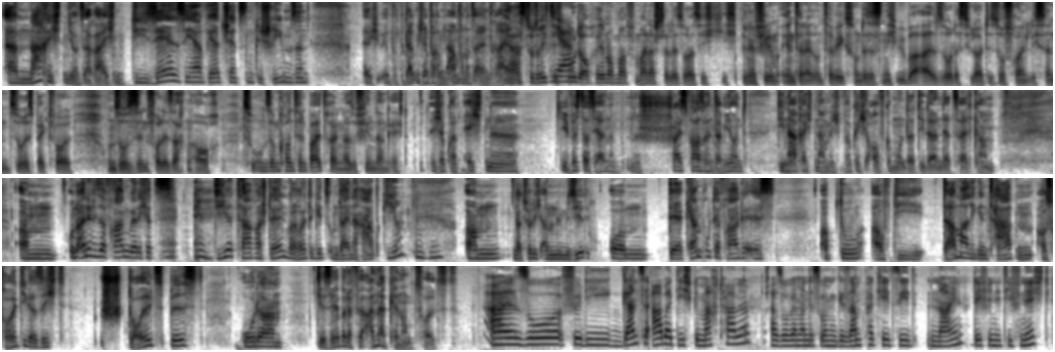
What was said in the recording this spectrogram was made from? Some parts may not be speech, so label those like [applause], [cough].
ähm, Nachrichten, die uns erreichen, die sehr, sehr wertschätzend geschrieben sind ich bedanke mich einfach im Namen von uns allen drei. Ja, es tut richtig ja. gut, auch hier nochmal von meiner Stelle so. Also ich, ich bin ja viel im Internet unterwegs und es ist nicht überall so, dass die Leute so freundlich sind, so respektvoll und so sinnvolle Sachen auch zu unserem Content beitragen. Also vielen Dank, echt. Ich habe gerade echt eine, ihr wisst das ja, eine, eine Scheißphase hinter mir und die Nachrichten haben mich wirklich aufgemuntert, die da in der Zeit kamen. Ähm, und eine dieser Fragen werde ich jetzt [clears throat] dir, Tara, stellen, weil heute geht es um deine Habgier. Mhm. Ähm, natürlich anonymisiert. Um, der Kernpunkt der Frage ist, ob du auf die damaligen Taten aus heutiger Sicht stolz bist oder dir selber dafür Anerkennung zollst. Also für die ganze Arbeit, die ich gemacht habe, also wenn man das so im Gesamtpaket sieht, nein, definitiv nicht.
